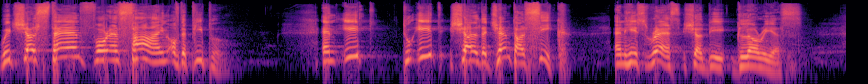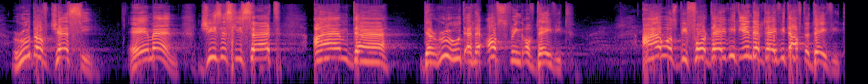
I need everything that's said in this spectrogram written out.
which shall stand for a sign of the people. And it, to it shall the Gentiles seek, and his rest shall be glorious. Root of Jesse. Amen. Jesus, he said, I am the, the root and the offspring of David. I was before David, in the David, after David.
